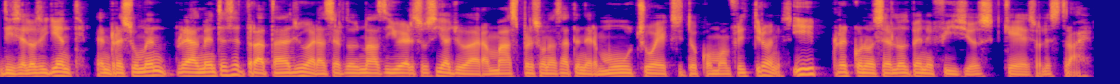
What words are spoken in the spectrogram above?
dice lo siguiente. En resumen, realmente se trata de ayudar a hacernos más diversos y ayudar a más personas a tener mucho éxito como anfitriones y reconocer los beneficios que eso les trae.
